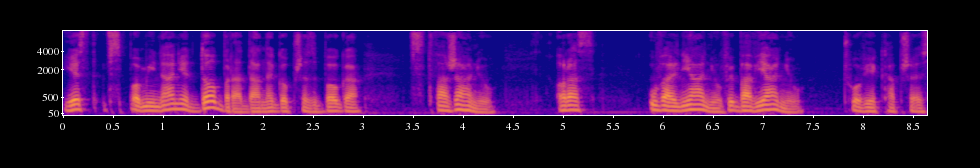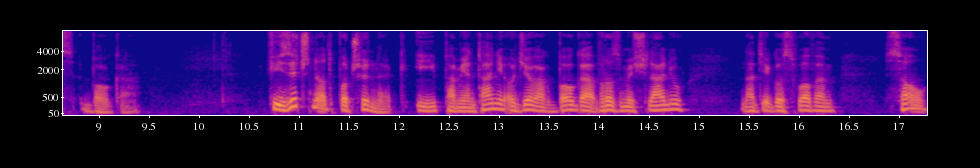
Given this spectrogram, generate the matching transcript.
jest wspominanie dobra danego przez Boga w stwarzaniu oraz uwalnianiu, wybawianiu człowieka przez Boga. Fizyczny odpoczynek i pamiętanie o dziełach Boga w rozmyślaniu nad Jego Słowem są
